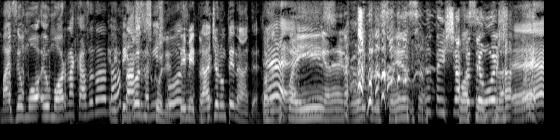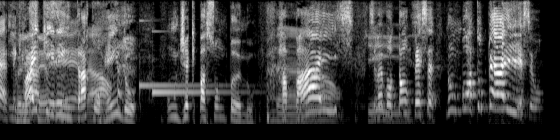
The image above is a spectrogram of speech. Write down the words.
Mas eu, mo eu moro na casa da, da Ele tem Natasha, duas da minha escolhas. esposa. Tem metade ou não tem nada. Toca É, a campainha, é né? Oi, com licença. Não tem chave Posso até hoje. entrar? É, E tem que vai fazer, querer entrar não. correndo um dia que passou um pano. Não, Rapaz, que você vai botar o pé, isso. você... Não bota o pé aí, seu...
